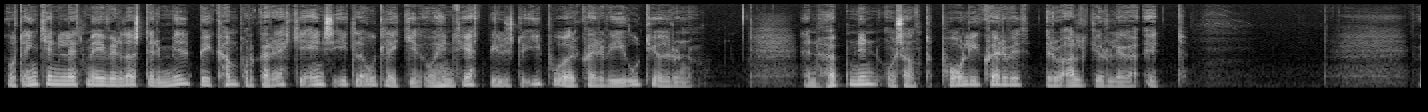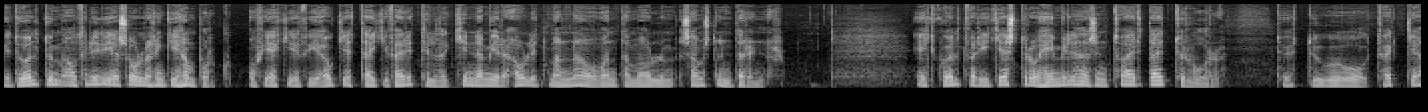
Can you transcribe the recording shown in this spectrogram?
Þótt enginnilegt með yfirðast er miðbygg Hamburgar ekki eins ílla útleikið og hinn þéttbílistu íbúðarkverfi í útjöðrunum en höfnin og samt pólíkverfið eru algjörlega ytt. Við dvöldum á þriðja sólarhengi Hamburg og fekk ég því ágætt tækifæri til að kynna mér álit manna og vandamálum samstundarinnar. Eitt kvöld var ég gestur á heimili þar sem tvær dættur voru, 20 og 2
